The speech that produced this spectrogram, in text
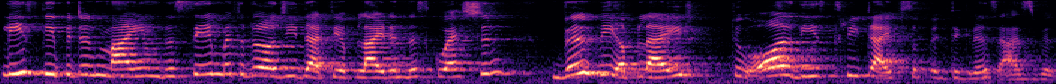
Please keep it in mind the same methodology that we applied in this question will be applied to all these three types of integrals as well.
